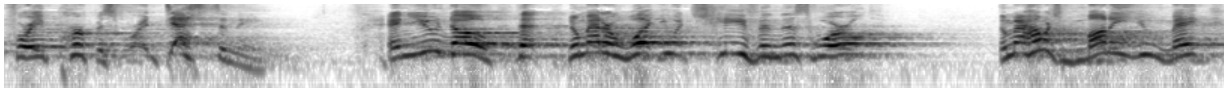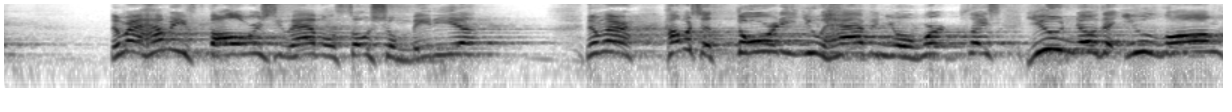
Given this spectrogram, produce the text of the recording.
for a purpose, for a destiny. And you know that no matter what you achieve in this world, no matter how much money you make, no matter how many followers you have on social media, No matter how much authority you have in your workplace, you know that you long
